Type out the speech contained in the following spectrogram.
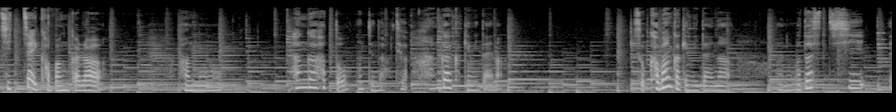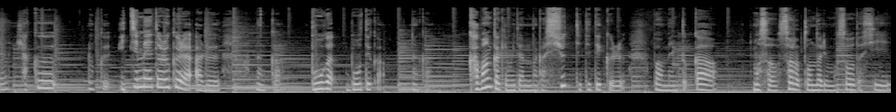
ちっちゃいカバンからあのハンガーハットなんて言うんだ違うハンガー掛けみたいなそうカバン掛けみたいなあの私1061メートルくらいあるなんか棒が棒っていうかなんかカバン掛けみたいなのがシュッて出てくる場面とかもうさ空飛んだりもそうだし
